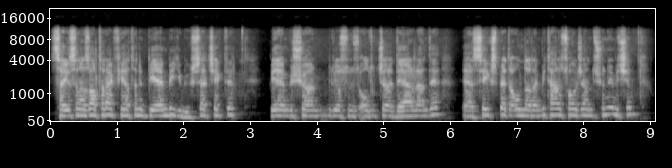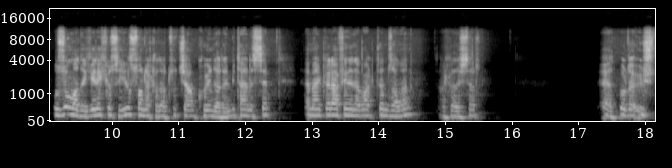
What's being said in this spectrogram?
Sayısını azaltarak fiyatını BNB gibi yükseltecektir. BNB şu an biliyorsunuz oldukça değerlendi. E, CXP de onlardan bir tanesi olacağını düşündüğüm için uzun vade gerekiyorsa yıl sonuna kadar tutacağım coinlerden bir tanesi. Hemen grafiğine de baktığım zaman arkadaşlar Evet burada 3,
